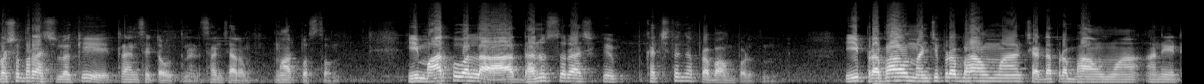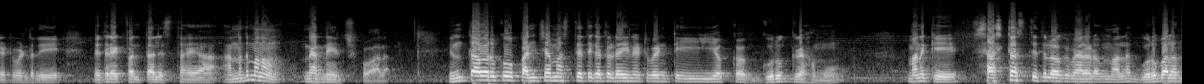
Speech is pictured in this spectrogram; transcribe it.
వృషభ రాశిలోకి ట్రాన్సిట్ అవుతున్నాడు సంచారం మార్పు వస్తుంది. ఈ మార్పు వల్ల ధనుస్సు రాశికి ఖచ్చితంగా ప్రభావం పడుతుంది. ఈ ప్రభావం మంచి ప్రభావమా చెడ్డ ప్రభావమా అనేటటువంటిది వ్యతిరేక ఫలితాలు ఇస్తాయా అన్నది మనం నిర్ణయించుకోవాలి. ఇంతవరకు పంచమ స్థితిగతుడైనటువంటి ఈ యొక్క గురుగ్రహము మనకి షష్ఠ స్థితిలోకి వెళ్ళడం వల్ల గురుబలం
